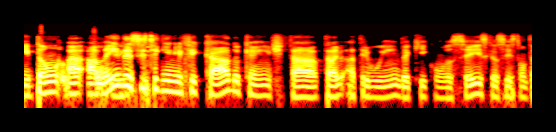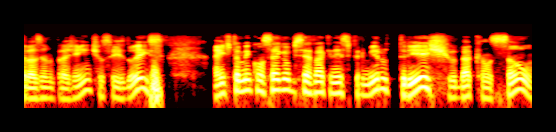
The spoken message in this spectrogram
Então, a, além desse significado que a gente está tá atribuindo aqui com vocês, que vocês estão trazendo para a gente, vocês dois, a gente também consegue observar que nesse primeiro trecho da canção,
